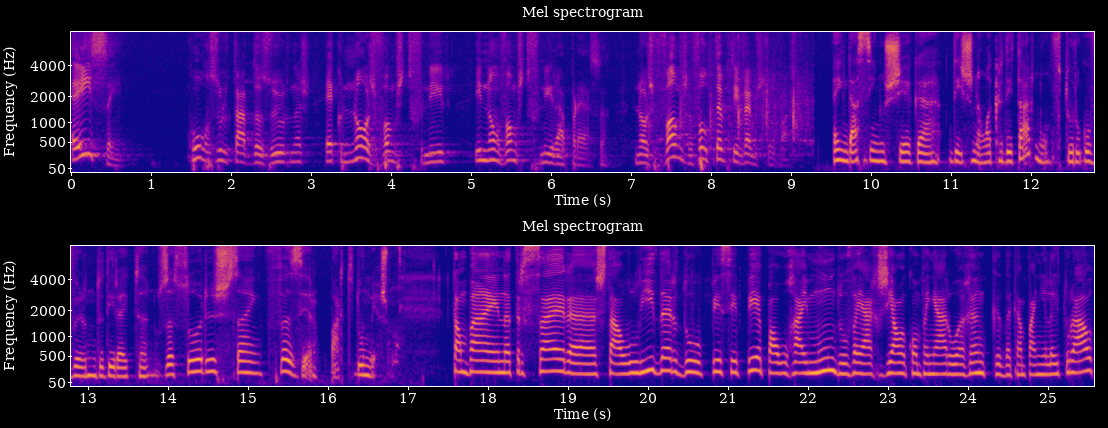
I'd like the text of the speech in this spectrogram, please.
Aí sim, com o resultado das urnas, é que nós vamos definir e não vamos definir à pressa. Nós vamos levar o tempo que tivemos que levar. Ainda assim, o Chega diz não acreditar num futuro governo de direita nos Açores sem fazer parte do mesmo. Também na terceira está o líder do PCP, Paulo Raimundo, veio à região acompanhar o arranque da campanha eleitoral,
